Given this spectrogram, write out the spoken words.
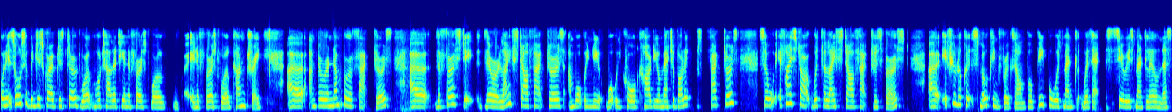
Well, it's also been described as third world mortality in a first world in a first world country, uh, and there are a number of factors. Uh, the first, there are lifestyle factors and what we what we call cardiometabolic factors. So, if I start with the lifestyle factors first, uh, if you look at smoking, for example, people with mental with serious mental illness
